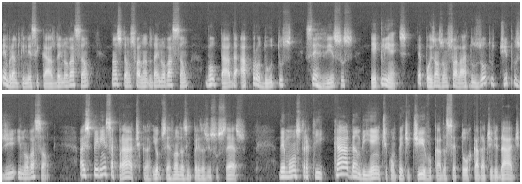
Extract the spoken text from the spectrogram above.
Lembrando que nesse caso da inovação, nós estamos falando da inovação voltada a produtos, serviços e clientes. Depois nós vamos falar dos outros tipos de inovação. A experiência prática e observando as empresas de sucesso demonstra que cada ambiente competitivo, cada setor, cada atividade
